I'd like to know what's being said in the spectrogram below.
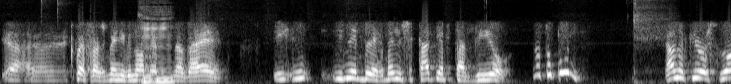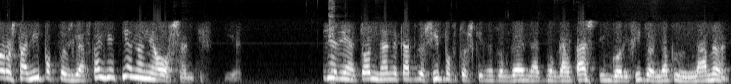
ε, εκπεφρασμένη γνώμη από την ΑΔΑΕ, ε, είναι εμπλεγμένοι σε κάτι από τα δύο, να το πούνε. Αν ο κύριος Φλόρος ήταν ύποπτος για αυτά, γιατί ανανεώσαν τη θητεία. Του. Είναι δυνατόν να είναι κάποιος ύποπτος και να τον, να τον κρατάς στην κορυφή των ενόπλων δυνάμεων.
